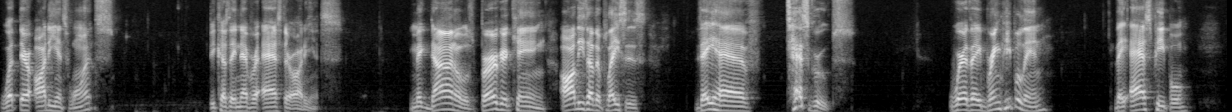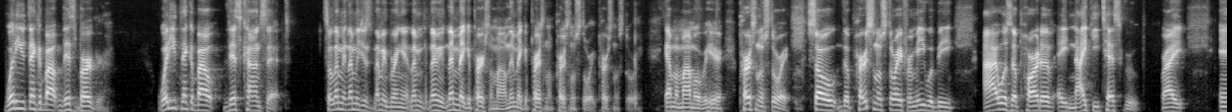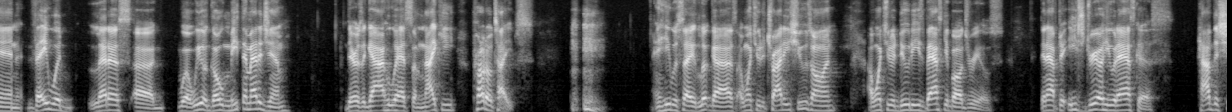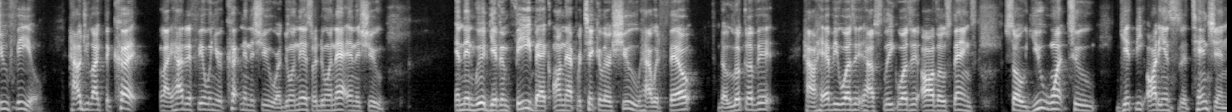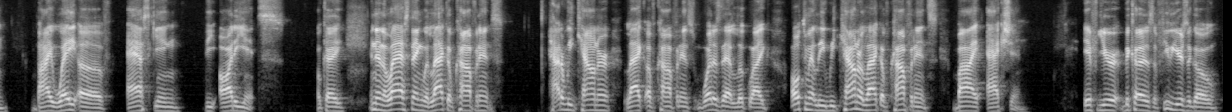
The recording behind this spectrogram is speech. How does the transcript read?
what their audience wants because they never ask their audience. McDonald's, Burger King, all these other places, they have test groups where they bring people in, they ask people what do you think about this burger? What do you think about this concept? So let me let me just let me bring it. Let me let me let me make it personal, mom. Let me make it personal. Personal story. Personal story. Got my mom over here. Personal story. So the personal story for me would be, I was a part of a Nike test group, right? And they would let us. uh Well, we would go meet them at a gym. There's a guy who had some Nike prototypes. and he would say, look, guys, I want you to try these shoes on. I want you to do these basketball drills. Then after each drill, he would ask us, how'd the shoe feel? How'd you like the cut? Like, how did it feel when you're cutting in the shoe or doing this or doing that in the shoe? And then we would give him feedback on that particular shoe, how it felt, the look of it, how heavy was it, how sleek was it, all those things. So you want to get the audience's attention by way of asking the audience. Okay. And then the last thing with lack of confidence, how do we counter lack of confidence? What does that look like? Ultimately, we counter lack of confidence by action. If you're because a few years ago,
